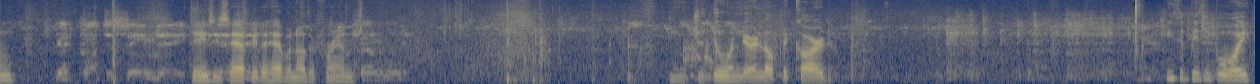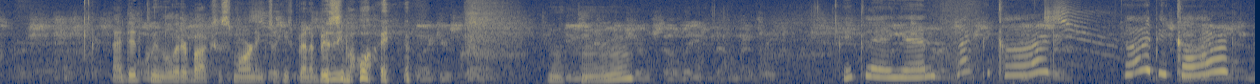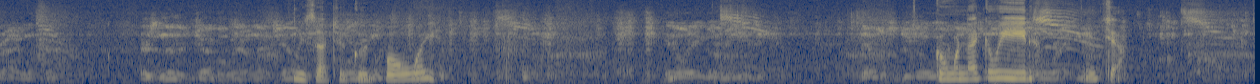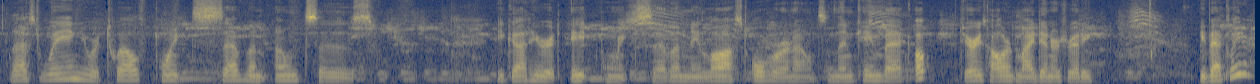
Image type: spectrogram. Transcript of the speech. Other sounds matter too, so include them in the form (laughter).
Mm-hmm. Got caught the same day. Daisy's happy to have another friend. Found the money. What you doing there, little Picard? He's a busy boy. I did clean the litter box this morning, so he's been a busy (laughs) boy. Like yourself. You just trying to shove salvation down that throat. hey, playing. Hi, Picard. Hi, Picard. Don't drive with me. There's another jug over there on that shelf. He's such a good boy. Doing Going like a weed, ain't ya? Last weighing, you were 12.7 ounces. He got here at 8.7 and he lost over an ounce and then came back. Oh, Jerry's hollering, my dinner's ready. Be back later.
